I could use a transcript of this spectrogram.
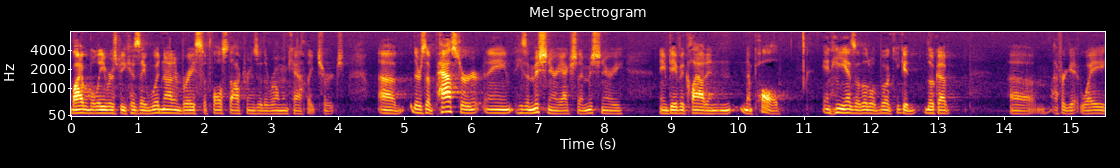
Bible believers because they would not embrace the false doctrines of the Roman Catholic Church. Uh, there's a pastor named he's a missionary actually a missionary named David Cloud in Nepal, and he has a little book you could look up. Um, I forget Way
